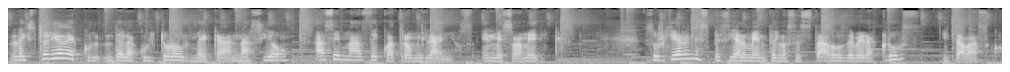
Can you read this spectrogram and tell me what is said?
La historia de, la cultura olmeca nació hace más de 4.000 años en Mesoamérica. Surgieron especialmente en los estados de Veracruz y Tabasco.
